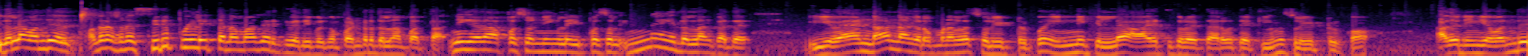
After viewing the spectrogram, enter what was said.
இதெல்லாம் வந்து அதான் சொன்ன சிறு பிள்ளைத்தனமாக இருக்கிறது இப்போ பண்றதெல்லாம் பார்த்தா. நீங்க தான் அப்ப சொன்னீங்களே இப்ப சொல்ல இன்னும் இதெல்லாம் கதை? வேண்டாம் நாங்க ரொம்ப நாளா சொல்லிட்டு இருக்கோம். இன்னைக்கு இல்ல ஆயிரத்தி தொள்ளாயிரத்தி அறுபத்தி எட்டுல சொல்லிட்டு இருக்கோம். அது நீங்க வந்து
